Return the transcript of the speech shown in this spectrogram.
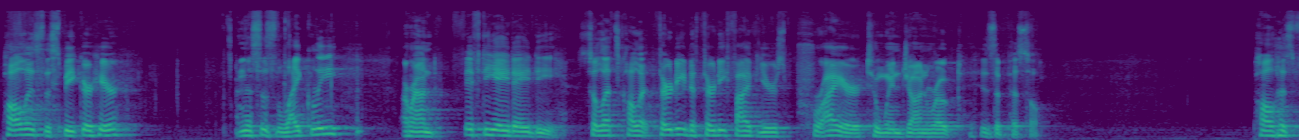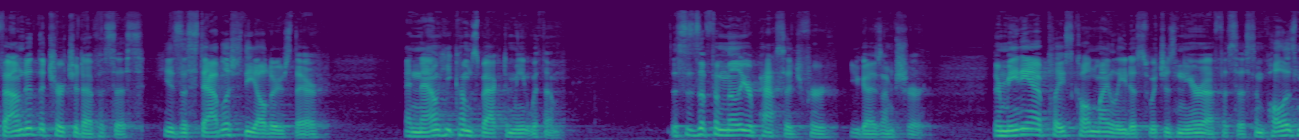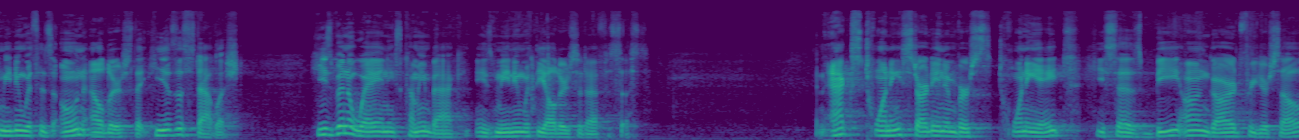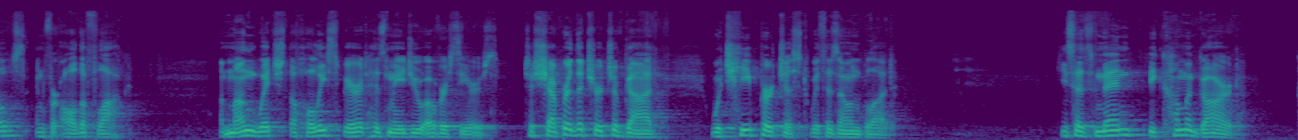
Paul is the speaker here, and this is likely around 58 AD. So let's call it 30 to 35 years prior to when John wrote his epistle. Paul has founded the church at Ephesus, he has established the elders there, and now he comes back to meet with them. This is a familiar passage for you guys, I'm sure. They're meeting at a place called Miletus, which is near Ephesus, and Paul is meeting with his own elders that he has established. He's been away and he's coming back, and he's meeting with the elders at Ephesus. In Acts 20, starting in verse 28, he says, Be on guard for yourselves and for all the flock, among which the Holy Spirit has made you overseers, to shepherd the church of God, which he purchased with his own blood. He says, Men, become a guard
